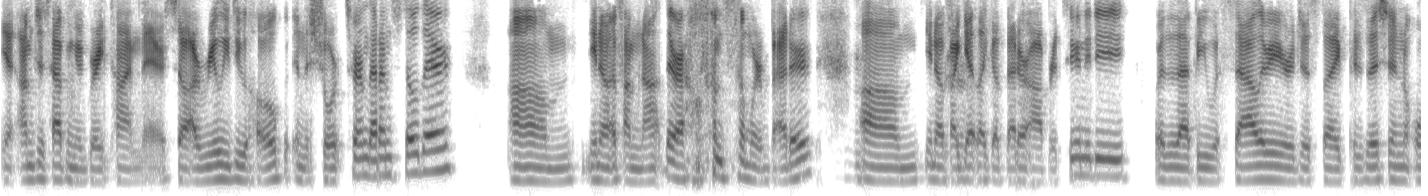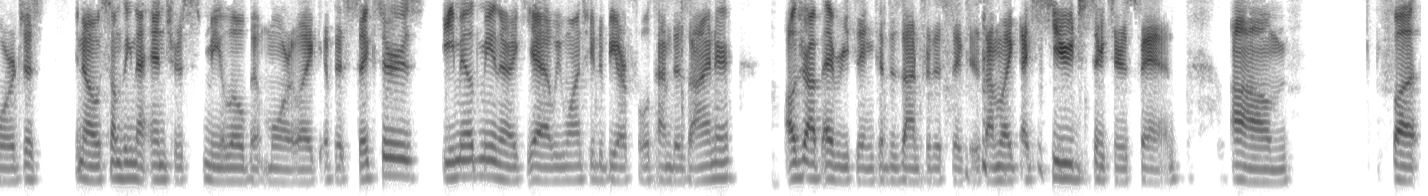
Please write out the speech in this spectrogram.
yeah, I'm just having a great time there. So I really do hope in the short term that I'm still there. Um, you know, if I'm not there, I hope I'm somewhere better. Mm-hmm. Um, you know, if sure. I get like a better opportunity, whether that be with salary or just like position or just, you know, something that interests me a little bit more. Like if the Sixers emailed me and they're like, yeah, we want you to be our full time designer, I'll drop everything to design for the Sixers. I'm like a huge Sixers fan. Um, but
